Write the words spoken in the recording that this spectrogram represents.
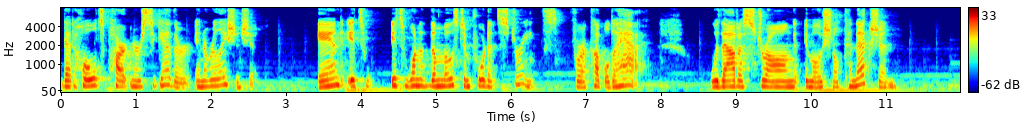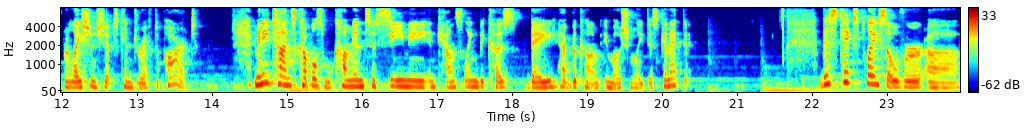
that holds partners together in a relationship. And it's it's one of the most important strengths for a couple to have. Without a strong emotional connection, relationships can drift apart. Many times, couples will come in to see me in counseling because they have become emotionally disconnected. This takes place over uh,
